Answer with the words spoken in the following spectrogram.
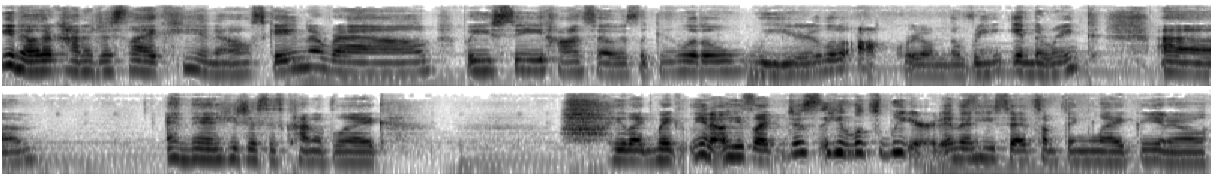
you know, they're kind of just like, you know, skating around. But you see Hanso is looking a little weird, a little awkward on the rink in the rink. Um, and then he just is kind of like he like make you know he's like just he looks weird and then he said something like you know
